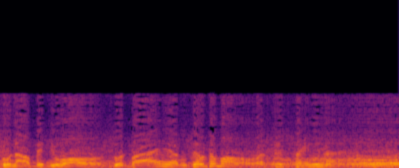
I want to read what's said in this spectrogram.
who now bid you all goodbye until tomorrow at this same time.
